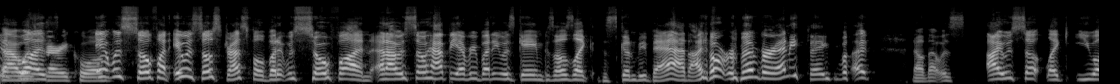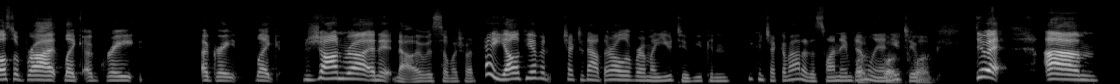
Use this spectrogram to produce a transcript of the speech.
that was, very cool. it was so fun. It was so stressful, but it was so fun. And I was so happy everybody was game because I was like, this is going to be bad. I don't remember anything. But no, that was, I was so like, you also brought like a great, a great like genre and it, no, it was so much fun. Hey, y'all, if you haven't checked it out, they're all over on my YouTube. You can, you can check them out at a swan named Plug, Emily on YouTube. plug. Do it. Um,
